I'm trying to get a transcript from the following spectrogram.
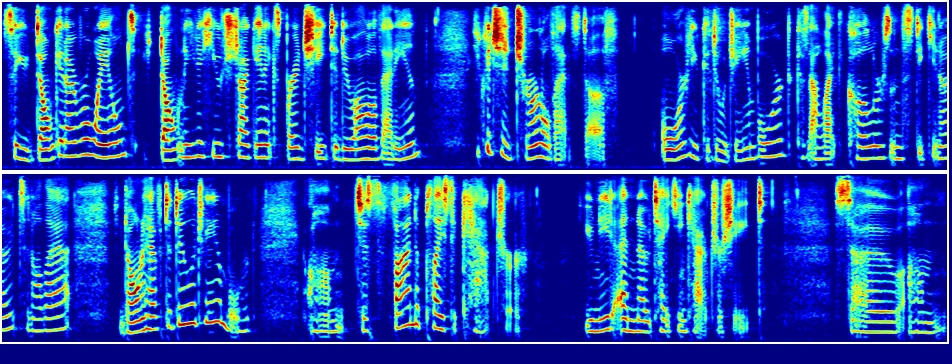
so you don't get overwhelmed. You don't need a huge, gigantic spreadsheet to do all of that in. You could just journal that stuff. Or you could do a Jamboard because I like the colors and the sticky notes and all that. You don't have to do a Jamboard. Um, just find a place to capture. You need a note taking capture sheet. So um,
